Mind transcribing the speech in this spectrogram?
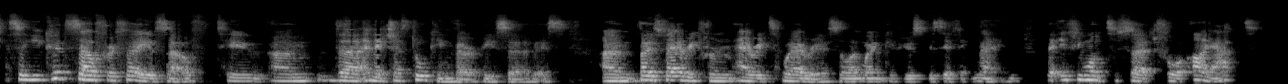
so you could self-refer yourself to um, the NHS Talking Therapy Service. Um, those vary from area to area, so I won't give you a specific name. But if you want to search for IAPT,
